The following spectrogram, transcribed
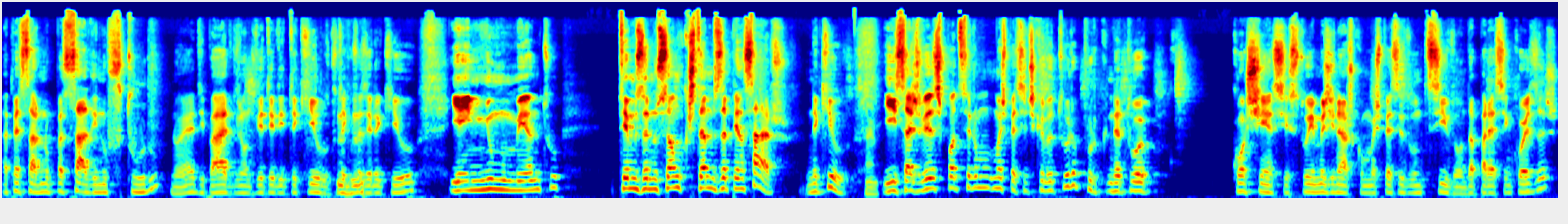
a pensar no passado e no futuro, não é? Tipo, ah, não devia ter dito aquilo, tenho que fazer aquilo, e em nenhum momento temos a noção que estamos a pensar naquilo. E isso às vezes pode ser uma espécie de escravatura, porque na tua consciência, se tu imaginares como uma espécie de um tecido onde aparecem coisas,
